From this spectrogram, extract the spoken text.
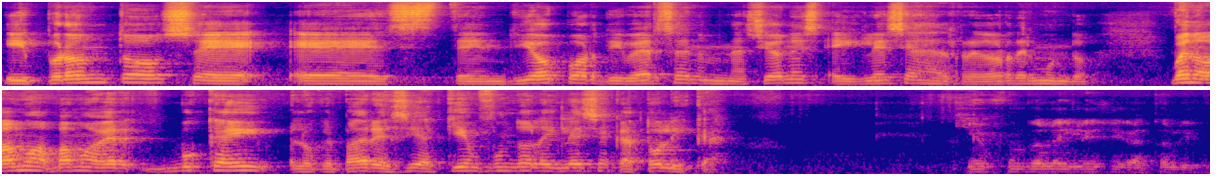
y pronto se eh, extendió por diversas denominaciones e iglesias alrededor del mundo. Bueno, vamos, vamos a ver, busca ahí lo que el padre decía, ¿quién fundó la iglesia católica? ¿Quién fundó la iglesia católica?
